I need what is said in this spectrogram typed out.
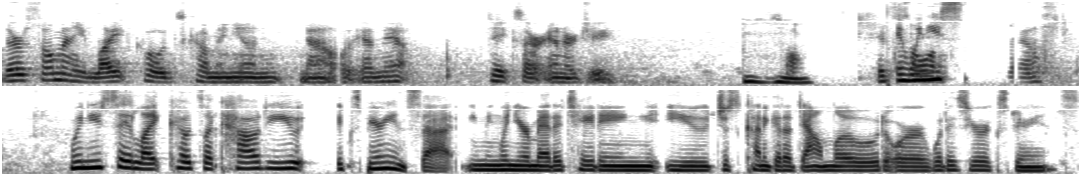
there's so many light codes coming in now, and that takes our energy. Mm-hmm. So it's and when you s- fast. when you say light codes, like how do you experience that? You mean when you're meditating, you just kind of get a download, or what is your experience?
